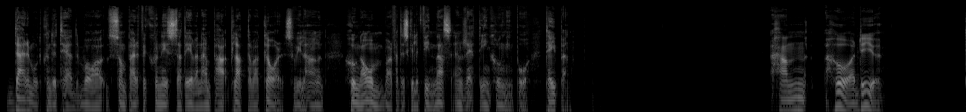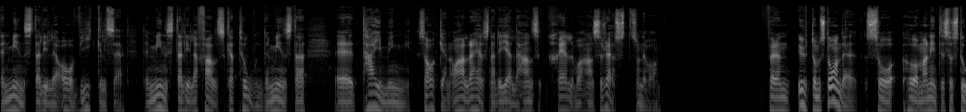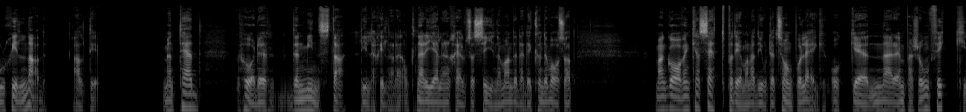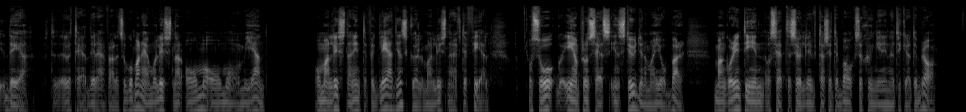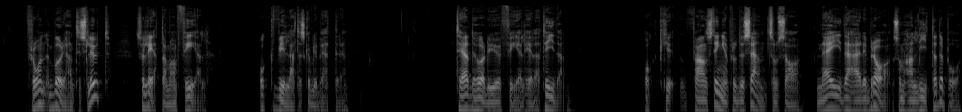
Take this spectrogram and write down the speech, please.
Däremot kunde Ted vara som perfektionist att även när en platta var klar så ville han sjunga om bara för att det skulle finnas en rätt insjungning på tejpen. Han hörde ju den minsta lilla avvikelse, den minsta lilla falska ton, den minsta eh, timing-saken och allra helst när det gällde hans själv och hans röst som det var. För en utomstående så hör man inte så stor skillnad alltid. Men Ted hörde den minsta lilla skillnaden och när det gäller en själv så synar man det där. Det kunde vara så att man gav en kassett på det man hade gjort ett sångpålägg och eh, när en person fick det, eh, Ted i det här fallet, så går man hem och lyssnar om och om och om igen. Och man lyssnar inte för glädjens skull, man lyssnar efter fel. Och så är en process i en studio när man jobbar. Man går inte in och sätter sig och lutar sig tillbaka och sjunger in och tycker att det är bra. Från början till slut så letar man fel och vill att det ska bli bättre. Ted hörde ju fel hela tiden. Och fanns det ingen producent som sa nej, det här är bra, som han litade på,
